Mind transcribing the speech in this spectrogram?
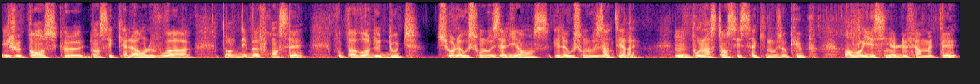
Et je pense que dans ces cas-là, on le voit dans le débat français, il ne faut pas avoir de doute sur là où sont nos alliances et là où sont nos intérêts. Et mm. pour l'instant, c'est ça qui nous occupe. Envoyer signal de fermeté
